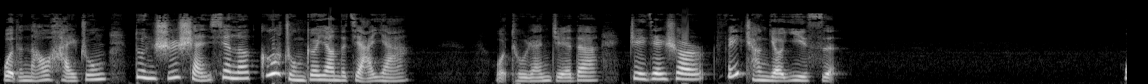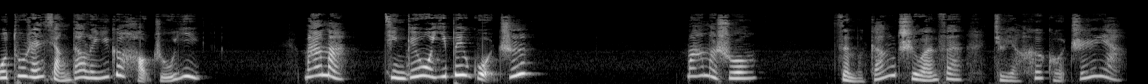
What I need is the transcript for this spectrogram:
我的脑海中顿时闪现了各种各样的假牙，我突然觉得这件事儿非常有意思。我突然想到了一个好主意，妈妈，请给我一杯果汁。妈妈说：“怎么刚吃完饭就要喝果汁呀？”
